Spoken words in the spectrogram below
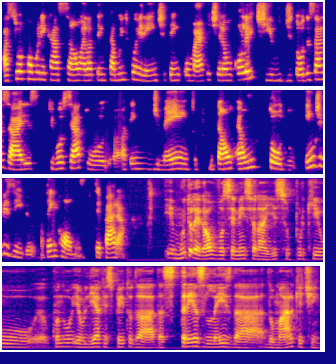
a sua comunicação, ela tem que estar muito coerente. Tem, o marketing é um coletivo de todas as áreas que você atua, atendimento. Então, é um todo, indivisível, não tem como separar. É muito legal você mencionar isso, porque o, quando eu li a respeito da, das três leis da, do marketing,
